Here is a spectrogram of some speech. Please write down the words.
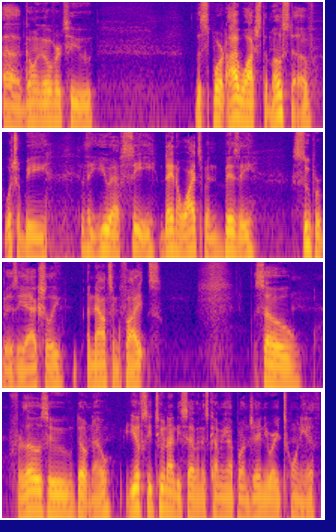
uh, going over to the sport I watch the most of, which would be the UFC. Dana White's been busy, super busy actually, announcing fights. So for those who don't know, UFC 297 is coming up on January 20th.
